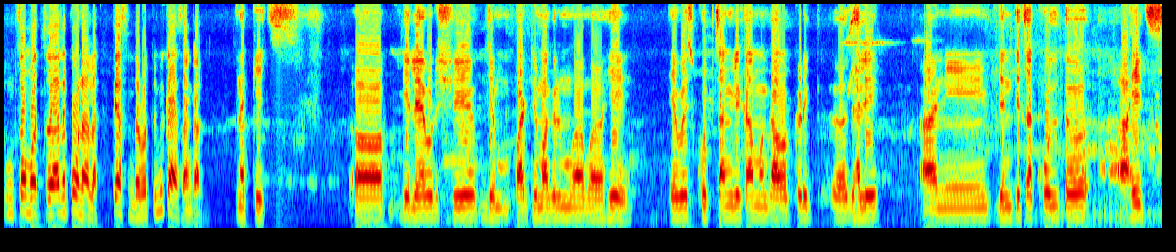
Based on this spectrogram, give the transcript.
तुमचं मतदान कोणाला? त्या संदर्भात तुम्ही काय सांगाल? नक्कीच. गेल्या वर्षी जे पाठीमागील हे त्यावेळेस खूप चांगले कामं गावाकडे झाले. आणि जनतेचा खोल तर आहेच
